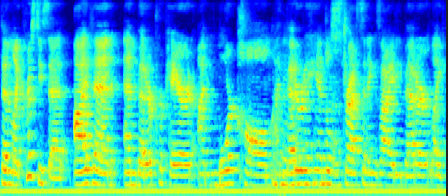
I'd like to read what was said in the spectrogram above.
then like Christy said, I then am better prepared. I'm more calm. I'm mm-hmm. better to handle mm-hmm. stress and anxiety better. Like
